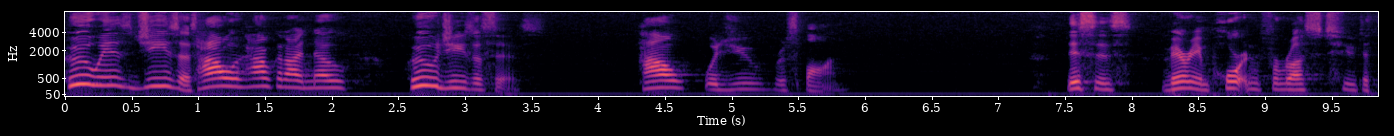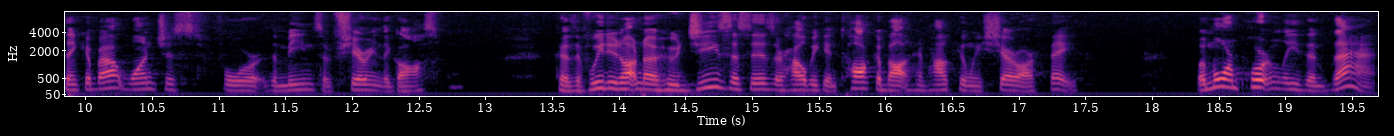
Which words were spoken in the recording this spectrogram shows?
Who is Jesus? How how could I know who Jesus is? how would you respond? This is very important for us to, to think about. One, just for the means of sharing the gospel. Because if we do not know who Jesus is or how we can talk about him, how can we share our faith? But more importantly than that,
